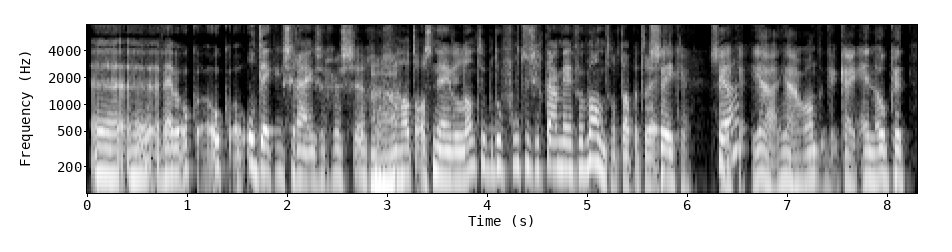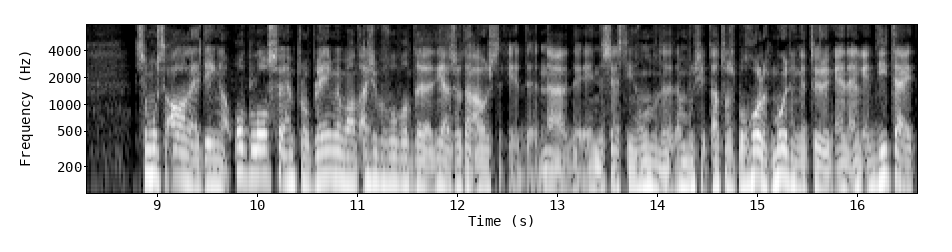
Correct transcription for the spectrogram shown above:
Uh, uh, we hebben ook, ook ontdekkingsreizigers uh, uh-huh. gehad als Nederland. Ik bedoel, voelt u zich daarmee verwant wat dat betreft? Zeker, zeker. Ja, ja, ja want kijk, en ook het ze moesten allerlei dingen oplossen en problemen. Want als je bijvoorbeeld, de, ja, zo de oudste, de, de, in de 1600, dan moest je, dat was behoorlijk moeilijk natuurlijk. En, en in die tijd,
